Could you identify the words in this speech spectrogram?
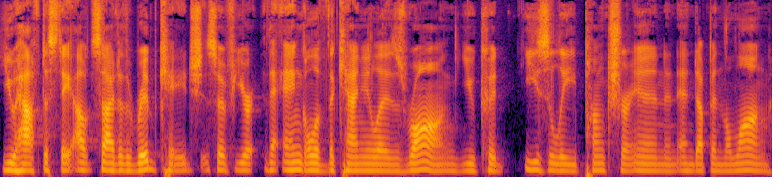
you have to stay outside of the rib cage. So if you're the angle of the cannula is wrong, you could easily puncture in and end up in the lung.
